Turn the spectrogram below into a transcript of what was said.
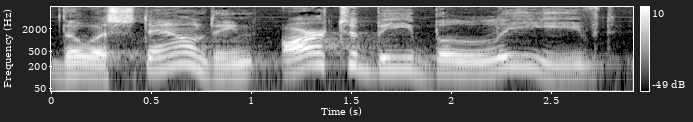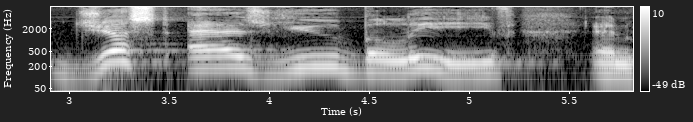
though astounding, are to be believed just as you believe and,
